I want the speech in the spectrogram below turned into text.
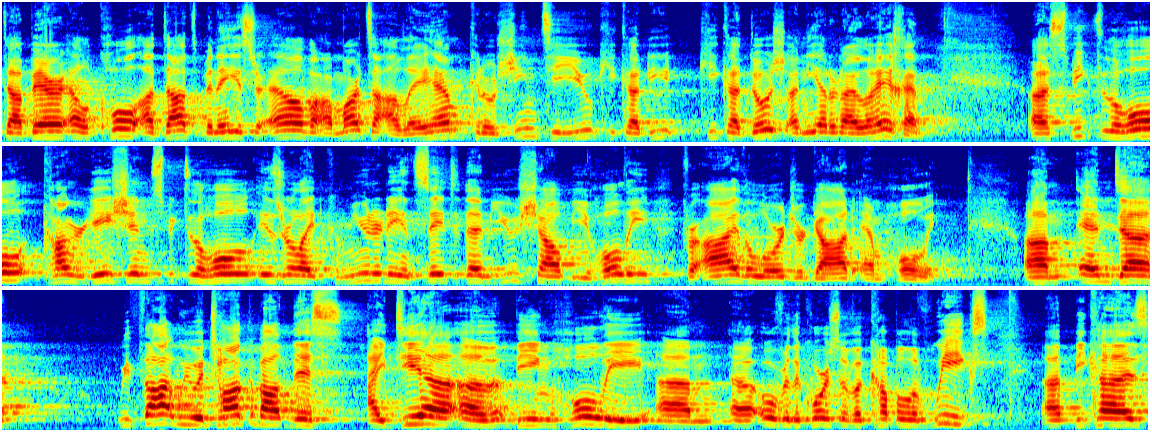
Daber el kol adat b'nei Yisrael va'amarta alehem kadoshim tiyu ki kadosh ani Adonai Elohechem. Uh, speak to the whole congregation, speak to the whole Israelite community, and say to them, You shall be holy, for I, the Lord your God, am holy. Um, and uh, we thought we would talk about this idea of being holy um, uh, over the course of a couple of weeks uh, because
